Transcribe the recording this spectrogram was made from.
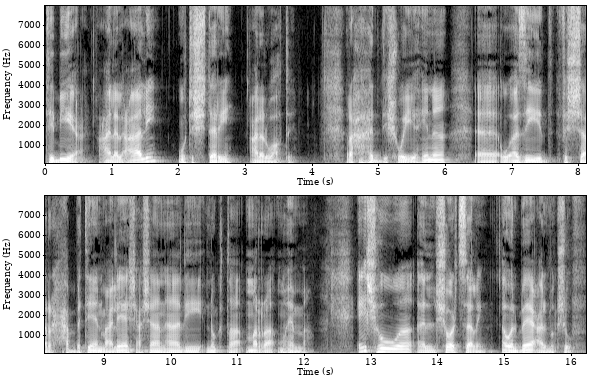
تبيع على العالي وتشتري على الواطي. راح أهدي شوية هنا آه، وأزيد في الشرح حبتين معليش عشان هذه نقطة مرة مهمة. إيش هو ال short selling أو البيع المكشوف؟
